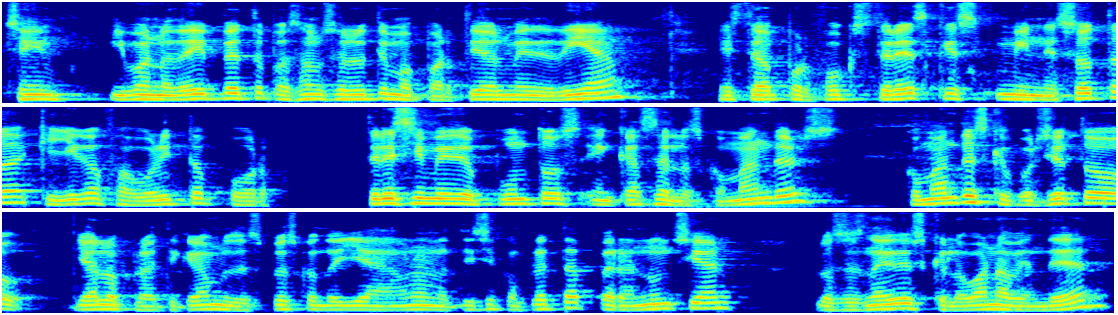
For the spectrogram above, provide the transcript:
Sí, y bueno, de ahí Beto pasamos al último partido al mediodía. Este va por Fox 3, que es Minnesota, que llega favorito por tres y medio puntos en casa de los Commanders. Commanders que por cierto ya lo platicaremos después cuando haya una noticia completa, pero anuncian los Snyders que lo van a vender.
